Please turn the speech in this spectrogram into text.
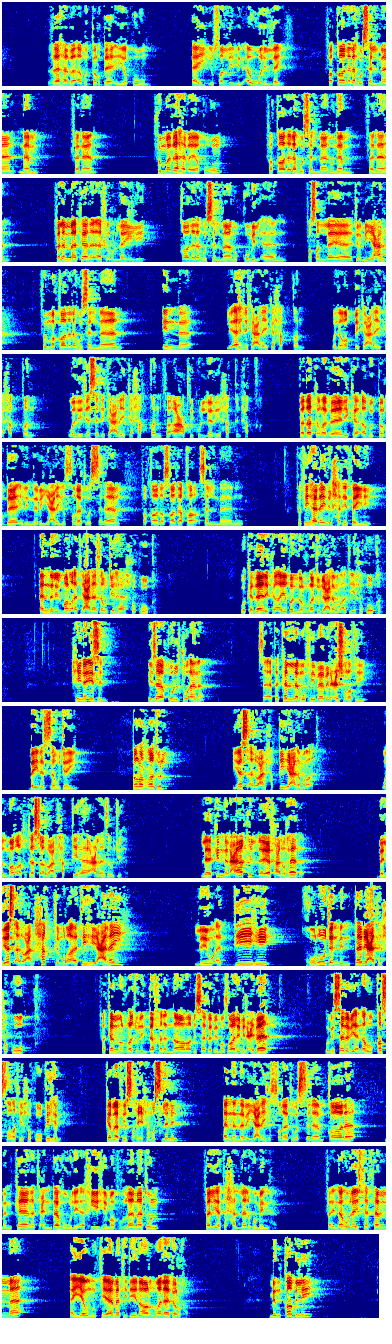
ذهب أبو الدرداء يقوم أي يصلي من أول الليل. فقال له سلمان نم فنام. ثم ذهب يقوم فقال له سلمان نم فنام. فلما كان آخر الليل قال له سلمان قم الآن فصليا جميعا ثم قال له سلمان إن لأهلك عليك حقا ولربك عليك حقا ولجسدك عليك حقا فأعط كل ذي حق حقا فذكر ذلك أبو الدرداء للنبي عليه الصلاة والسلام فقال صدق سلمان. ففي هذين الحديثين أن للمرأة على زوجها حقوقا. وكذلك أيضا للرجل على امرأته حقوقا. حينئذ إذا قلت أنا سأتكلم في باب العشرة بين الزوجين ترى الرجل يسأل عن حقه على امرأته والمرأة تسأل عن حقها على زوجها. لكن العاقل لا يفعل هذا. بل يسأل عن حق امرأته عليه ليؤديه خروجا من تبعة الحقوق. فكم من رجل دخل النار بسبب مظالم العباد وبسبب أنه قصر في حقوقهم كما في صحيح مسلم أن النبي عليه الصلاة والسلام قال من كانت عنده لأخيه مظلمة فليتحلله منها فإنه ليس ثم أي يوم القيامة دينار ولا درهم. من قبل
